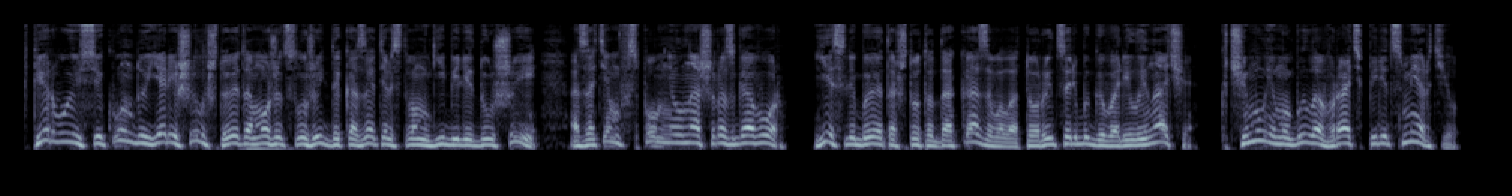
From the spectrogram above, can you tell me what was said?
В первую секунду я решил, что это может служить доказательством гибели души, а затем вспомнил наш разговор. Если бы это что-то доказывало, то рыцарь бы говорил иначе. К чему ему было врать перед смертью?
